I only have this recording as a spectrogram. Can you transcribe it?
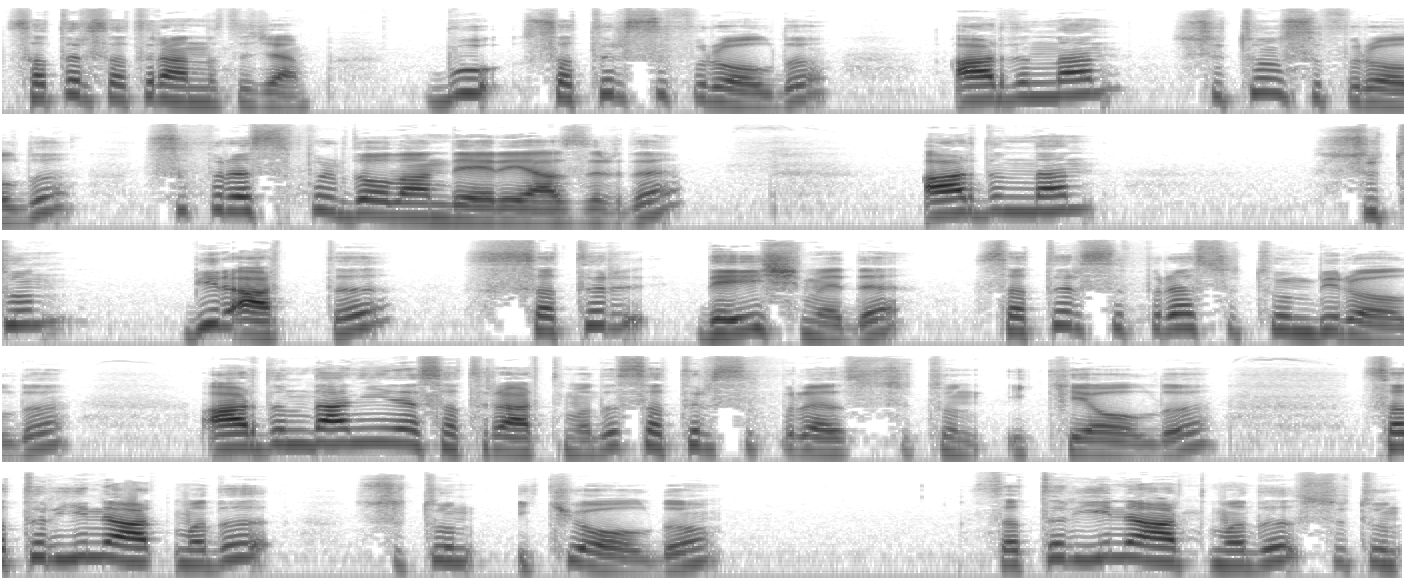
satır satır anlatacağım. Bu satır sıfır oldu. Ardından sütun sıfır oldu. Sıfıra sıfırda olan değeri yazdırdı. Ardından sütun bir arttı. Satır değişmedi. Satır sıfıra sütun bir oldu. Ardından yine satır artmadı. Satır sıfıra sütun 2 oldu. Satır yine artmadı. Sütun 2 oldu. Satır yine artmadı. Sütun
